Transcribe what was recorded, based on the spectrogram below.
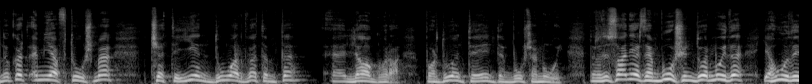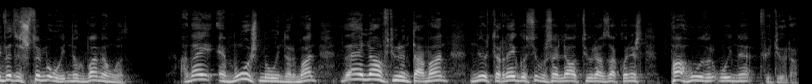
nuk është e mjaftueshme që të jenë duart vetëm të lagura, por duhen të jenë të mbushura me ujë. Nëse disa njerëz e mbushin duart me ujë dhe ia hudhin vetes, domethënë, nuk bën me hudh. Andaj e mbush me ujë normal dhe e lan fytyrën tamam në mënyrë të rregullt sikurse lahet fytyra zakonisht pa hudhur ujë në fytyrë.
